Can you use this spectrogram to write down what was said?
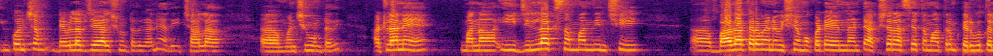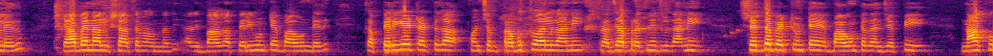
ఇంకొంచెం డెవలప్ చేయాల్సి ఉంటుంది కానీ అది చాలా మంచిగా ఉంటుంది. అట్లానే మన ఈ జిల్లాకు సంబంధించి బాధాకరమైన విషయం ఒకటే ఏంటంటే అక్షరాస్యత మాత్రం పెరుగుతలేదు. యాభై నాలుగు శాతమే ఉన్నది. అది బాగా పెరిగి ఉంటే బాగుండేది. పెరిగేటట్టుగా కొంచెం ప్రభుత్వాలు కానీ ప్రజాప్రతినిధులు కానీ శ్రద్ధ పెట్టుంటే బాగుంటుందని చెప్పి నాకు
